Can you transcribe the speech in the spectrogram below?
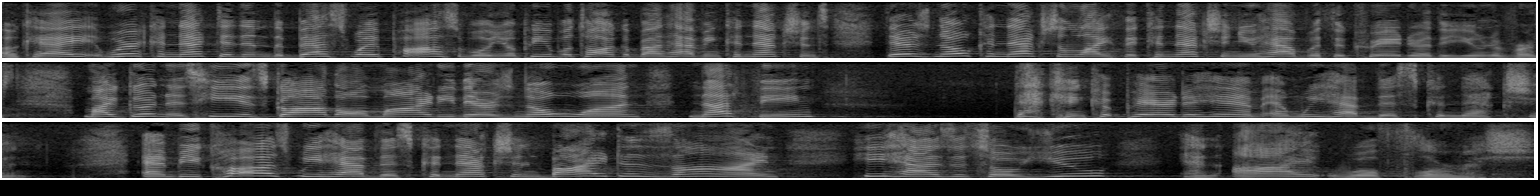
okay? We're connected in the best way possible. You know, people talk about having connections. There's no connection like the connection you have with the creator of the universe. My goodness, He is God Almighty. There's no one, nothing that can compare to Him, and we have this connection. And because we have this connection by design, He has it so you and I will flourish.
